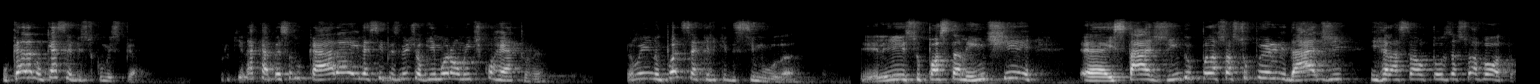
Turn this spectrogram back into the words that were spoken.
o cara não quer ser visto como espião. Porque na cabeça do cara ele é simplesmente alguém moralmente correto, né? Então ele não pode ser aquele que dissimula. Ele supostamente é, está agindo pela sua superioridade em relação a todos à sua volta,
